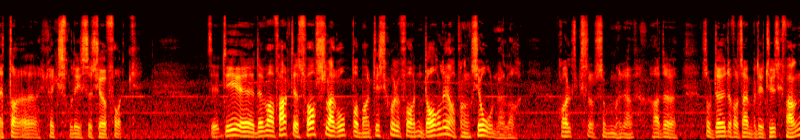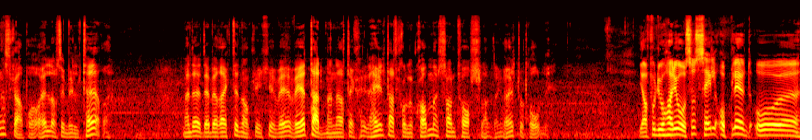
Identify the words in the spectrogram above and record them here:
etter uh, krigsforliset sjøfolk. De, de, det var faktisk forslag opp om at de skulle få en dårligere pensjon eller folk som, hadde, som døde f.eks. i tysk fangenskap og ellers i militæret. Men det, det ble riktignok ikke vedtatt, men at det i det hele tatt kunne komme et sånt forslag, det er helt utrolig. Ja, for du har jo også selv opplevd å øh,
